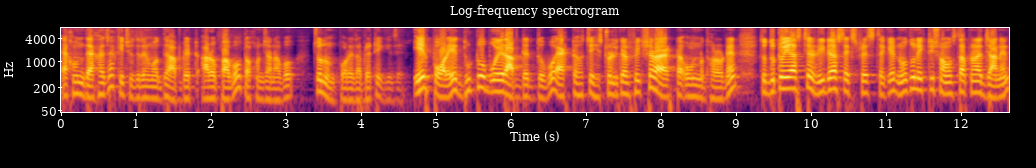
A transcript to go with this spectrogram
এখন দেখা যাক, কিছুদিনের মধ্যে আপডেট আরও পাবো, তখন জানাব। চলুন, পরের আপডেটে এগিয়ে যাই। এরপরে দুটো বইয়ের আপডেট দেবো, একটা হচ্ছে হিস্টোরিক্যাল ফিকশন আর একটা অন্য ধরনের। তো দুটোই আসছে রিডার্স এক্সপ্রেস থেকে, নতুন একটি সংস্থা আপনারা জানেন।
